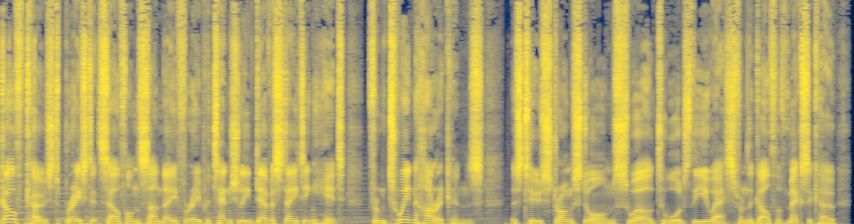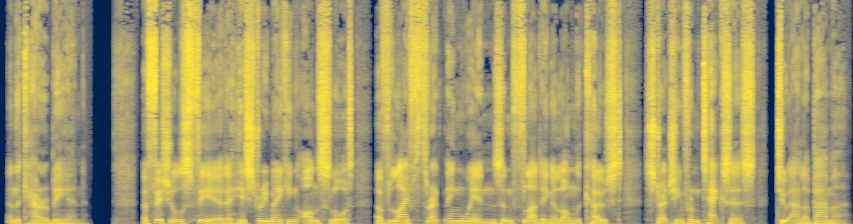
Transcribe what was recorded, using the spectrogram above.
The Gulf Coast braced itself on Sunday for a potentially devastating hit from twin hurricanes as two strong storms swirled towards the US from the Gulf of Mexico and the Caribbean. Officials feared a history making onslaught of life threatening winds and flooding along the coast, stretching from Texas to Alabama.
